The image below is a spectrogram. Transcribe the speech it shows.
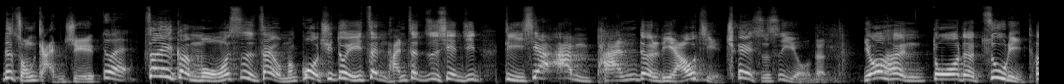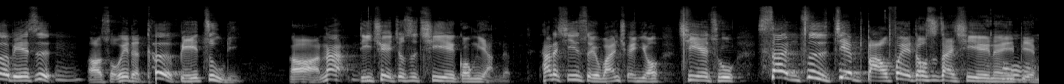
那种感觉。对，这个模式在我们过去对于政坛政治现金底下暗盘的了解，确实是有的。有很多的助理，特别是啊所谓的特别助理啊，那的确就是企业供养的。他的薪水完全由企业出，甚至建保费都是在企业那一边。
